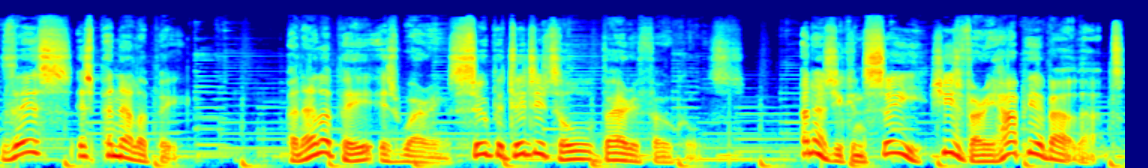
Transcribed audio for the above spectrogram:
This is Penelope. Penelope is wearing super digital varifocals. And as you can see, she's very happy about that.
